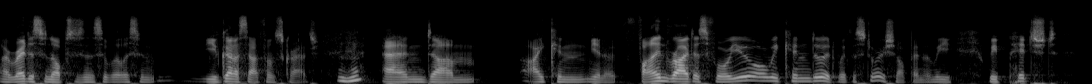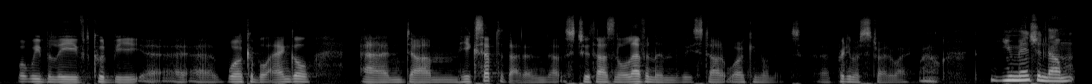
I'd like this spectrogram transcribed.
I read a synopsis and said, "Well, listen, you've got to start from scratch, Mm-hmm. and um, I can you know find writers for you, or we can do it with the story shop." And we we pitched what we believed could be a, a- workable angle, and um, he accepted that. And that was 2011, and we started working on it uh, pretty much straight away. Wow. You mentioned um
